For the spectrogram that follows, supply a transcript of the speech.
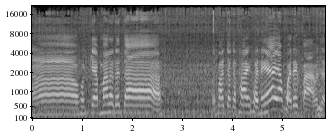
อ้าวคนแก็บมาแล้วนะจ้ามันมาจากกระไทยข่อยแน่ยังข่อยได้ป่ามันจ้ะ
